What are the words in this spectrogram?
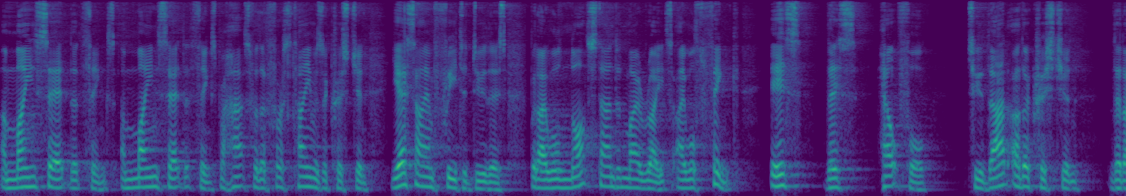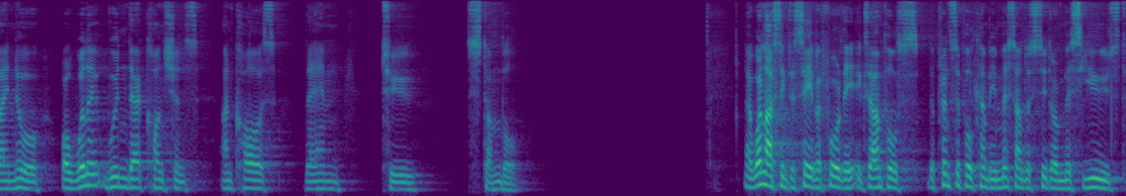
a mindset that thinks, a mindset that thinks, perhaps for the first time as a Christian, yes, I am free to do this, but I will not stand in my rights. I will think, is this helpful to that other Christian that I know, or will it wound their conscience and cause them to stumble? Now, one last thing to say before the examples the principle can be misunderstood or misused.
